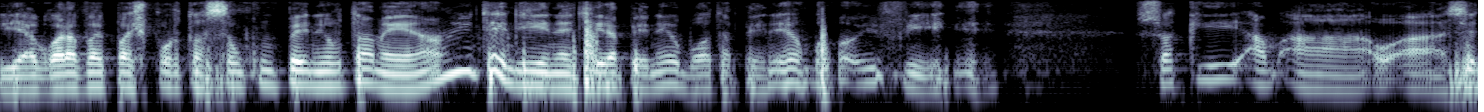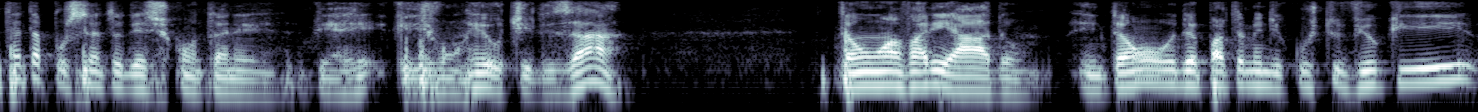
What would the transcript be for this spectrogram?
E agora vai para exportação com pneu também. Eu não entendi, né? Tira pneu, bota pneu, enfim. Só que a, a, a 70% desses contêineres que, que eles vão reutilizar estão avariados. Então o departamento de custo viu que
